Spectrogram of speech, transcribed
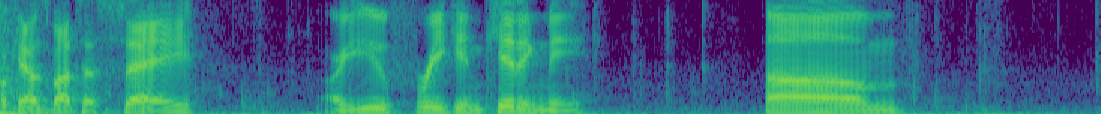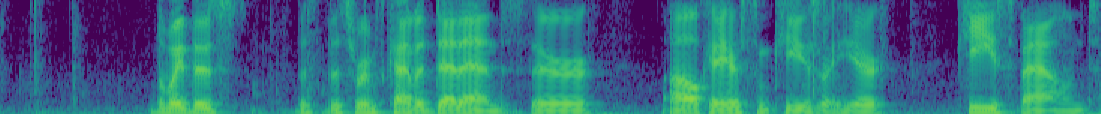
Okay, I was about to say. Are you freaking kidding me? Um. The way there's this this room's kind of a dead end. Is there? Oh, okay, here's some keys right here. Keys found.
